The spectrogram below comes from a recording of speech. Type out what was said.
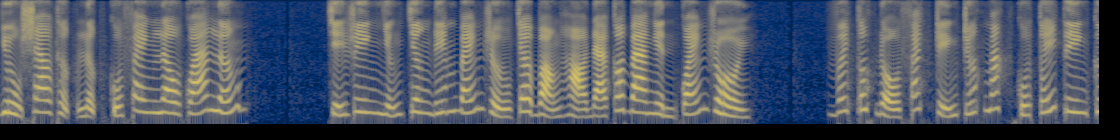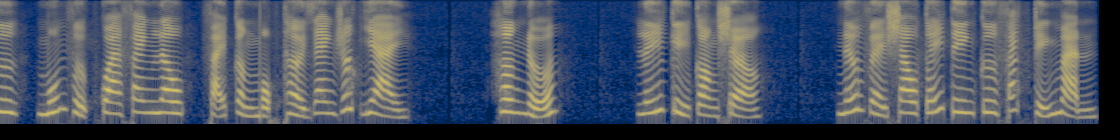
Dù sao thực lực của Phan Lâu quá lớn, chỉ riêng những chân điếm bán rượu cho bọn họ đã có 3000 quán rồi. Với tốc độ phát triển trước mắt của Tuế Tiên cư, muốn vượt qua Phan Lâu phải cần một thời gian rất dài. Hơn nữa, Lý Kỳ còn sợ, nếu về sau Tuế Tiên cư phát triển mạnh,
